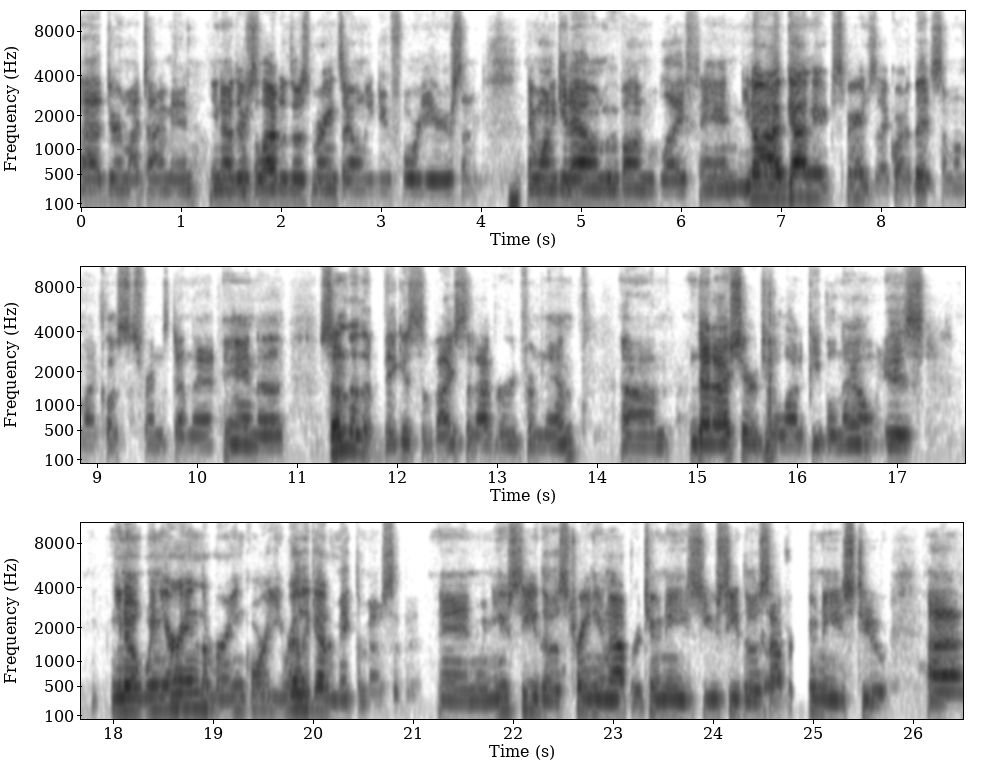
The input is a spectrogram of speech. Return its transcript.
uh, during my time in. You know, there's a lot of those Marines I only do four years and they want to get out and move on with life. And, you know, I've gotten to experience that quite a bit. Some of my closest friends done that. And uh, some of the biggest advice that I've heard from them um, that I share to a lot of people now is, you know, when you're in the Marine Corps, you really got to make the most of it. And when you see those training opportunities, you see those opportunities to uh,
